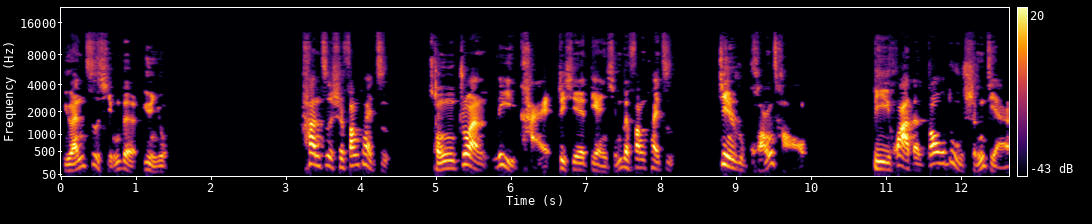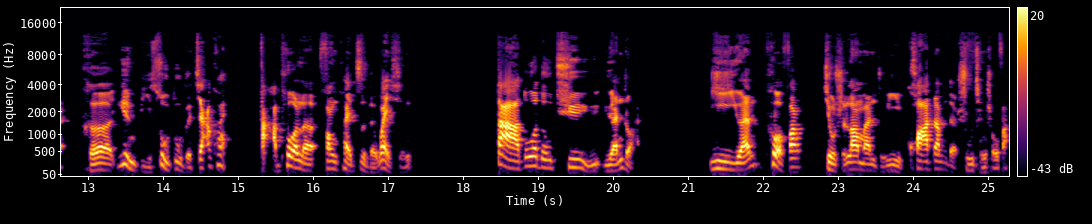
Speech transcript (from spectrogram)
圆字形的运用。汉字是方块字，从篆、隶、楷这些典型的方块字，进入狂草，笔画的高度省减和运笔速度的加快，打破了方块字的外形，大多都趋于圆转。以圆破方就是浪漫主义夸张的抒情手法。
